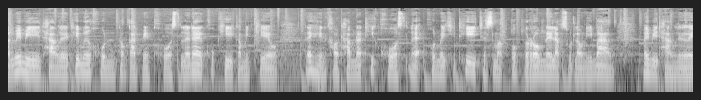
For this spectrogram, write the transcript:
ันไม่มีทางเลยที่เมื่อคุณต้องการเป็นโค้ชและได้คุกคีกับมิเกลได้เห็นเขาทำหน้าที่โค้ชและคุณไม่คิดที่จะสมัครอบรมในหลักสูตรเหล่านี้บ้าง ไม่มีทางเลย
